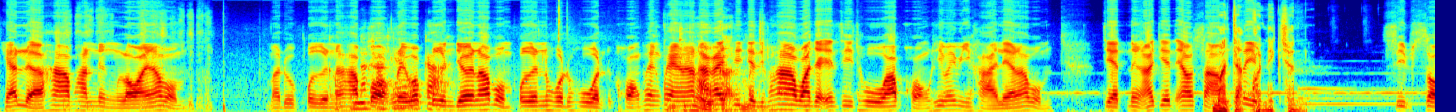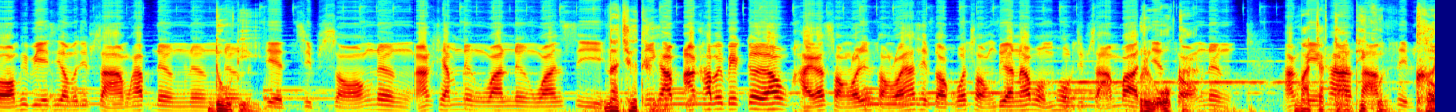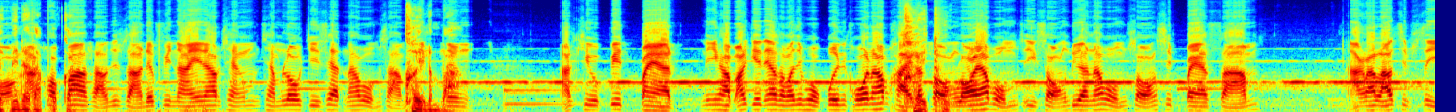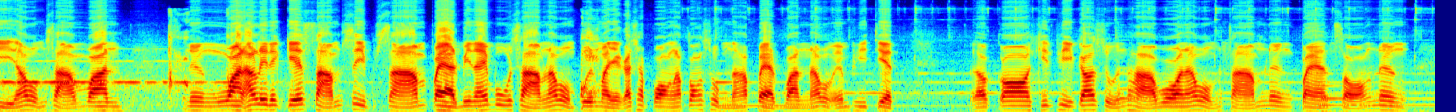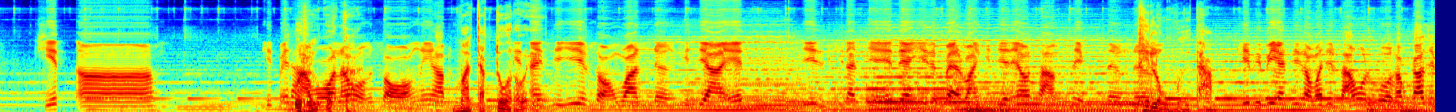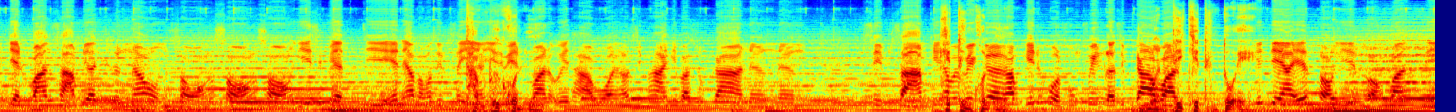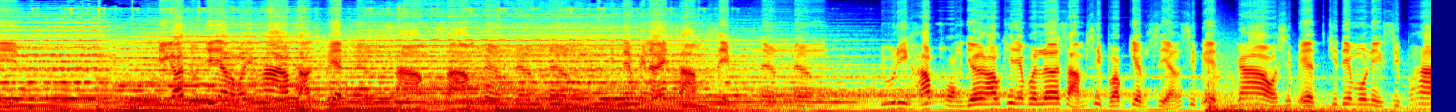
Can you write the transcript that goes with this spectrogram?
แคสเหลือ5,100นะครับผม มาดูปืนนะครับ ขอบคุณนะคะบอกเลยว่าให้โอกาส ปืนเยอะนะครับผมปืนโหดๆของแพงๆนะให้อาร์โอกาไอสซีมาจาก75วันจาก NC2 ครับของที่ไม่มีขายแล้วนะครับผม71 r g n l 3มาจากคอนเน็ชัน สิบสองพีบีทีสองพันสิบสามครับหนึ่งหนึ่งดูดีเจ็ดสิบสองหนึ่งอาร์คแชมป์หนึ่งวันหนึ่งวันสี่น่าเชื่อถืนี่อครับอาร์คาเบเกอร์ครับขายกันสองร้อยถึงสองร้อยห้าสิบต่อโค้ดสองเดือนนะครับผมหกสิบสามบาทหรือเจ็ดโอสกาอสงหนึ่งมาจากการที่คุณเคยไม่ได้รับคอโอกาสป้าสามสิบสามเดฟฟิไนนะครับแชมป์แชมป์โลกจีแซนะครับผมสามเคยลำบากหนึ่งอาร์คิวปิดแปดนี่ครับอาร์เกนเอลสองพันสิบหกปืนโค้ดนะครับขายกันเคยสถูอกงร้อยครับผมอีกสองเดือนนะครับผมสองสิบแปดสาม อาร์คลาลาสิบสี่นะครับผมสามวันหนึ่งวันอาร์เรนเกสสามสิบสามแปดมีไนท์บูสามนะครับผมปืนใหม่จากกัชปองนะครับต้องสุ่มนะครับแปดวันนะครับผม MP เจ็ดแล้วก็คิด P เก้าศูนย์ถาวรนะครับผมสามหนึ่งแปดสองหนึ่งคิดอ่าคิดไม่ถาวรนะครับผมสองนี่ครับ มาจากตัวคิเราดเอไองซียี่สิบสองวันหนึ่ งคิด GRS ยี่คิด GRS แดงยี่สิบแปดวันคิด GNL สามสิบหนึ่งหนึ่งที่ลงมือทคิด PBN ที่2013โหดหัวครับ97วัน3เดือนครึ่งนะครับผม2 2 2 21 GNL 2014ทำเพื่อคนอื่นวันโอเอถาวรครับ15คิดบาสุก้า11 13คิดคิดถึงเบคนเกอื่อร์นครับคิดโหดฟุ้งฟิ้งเหลือำเหมื19อนวันที่คิดถึงตัวเองคิด JRS 2 22วัน4คิด90 GNL 2015ครับ31 1 3 3 1 1 1คิดเดฟไฟไนท์30 1 1ดูดิ ครับของเยอะครับคิดเอมเพลเลอร์30ครับเก็บเสียง11 9 11คิดเดโมนิก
